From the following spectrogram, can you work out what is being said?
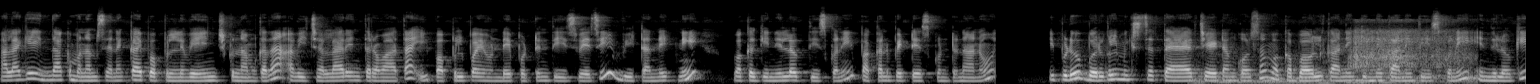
అలాగే ఇందాక మనం శనక్కాయ పప్పుల్ని వేయించుకున్నాం కదా అవి చల్లారిన తర్వాత ఈ పప్పులపై ఉండే పొట్టుని తీసివేసి వీటన్నిటిని ఒక గిన్నెలోకి తీసుకొని పక్కన పెట్టేసుకుంటున్నాను. ఇప్పుడు బొరుగుల మిక్స్చర్ తయారు చేయడం కోసం ఒక బౌల్ కానీ గిన్నె కానీ తీసుకుని ఇందులోకి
